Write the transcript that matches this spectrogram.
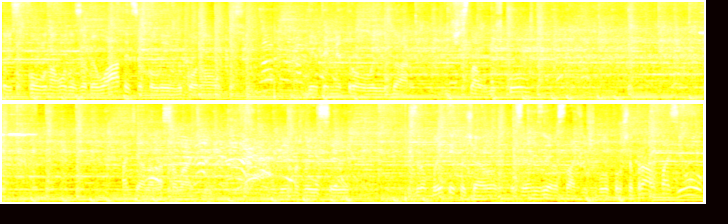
100% нагоду забивати. Це коли виконував 9-метровий удар В'ячеслав Глушков. Хотіла Василаті. Дає можливість це зробити, хоча сигналізує Василаті, що було проще прав. Пазюк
